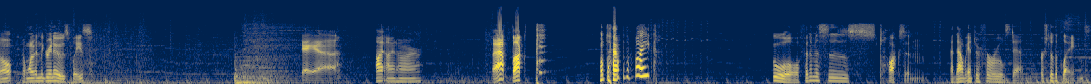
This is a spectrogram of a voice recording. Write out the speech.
Oh, don't want it in the green ooze, please. Yeah. Hi, Einhar. Ah, fuck! Don't die after the fight! Cool. Fenumus's Toxin. And now we enter Farrul's Den, first of the plains.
